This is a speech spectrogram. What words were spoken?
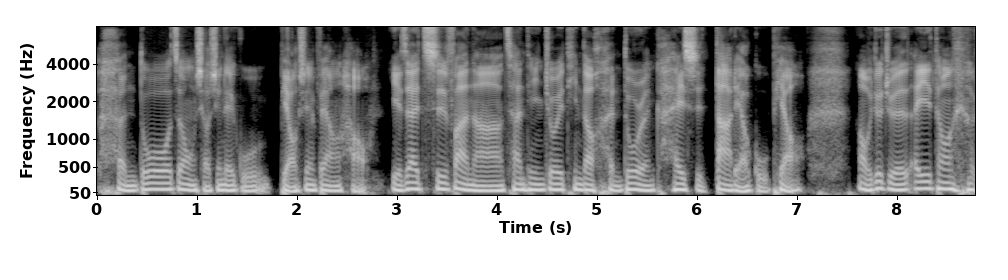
很多这种小型类股表现非常好，也在吃饭啊，餐厅就会听到很多人开始大聊股票。那我就觉得，哎，通常有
